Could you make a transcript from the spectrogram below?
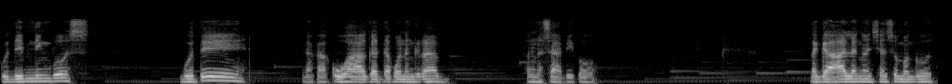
Good evening boss. Buti, nakakuha agad ako ng grab. Ang nasabi ko. Nag-aalangan siya sumagot.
